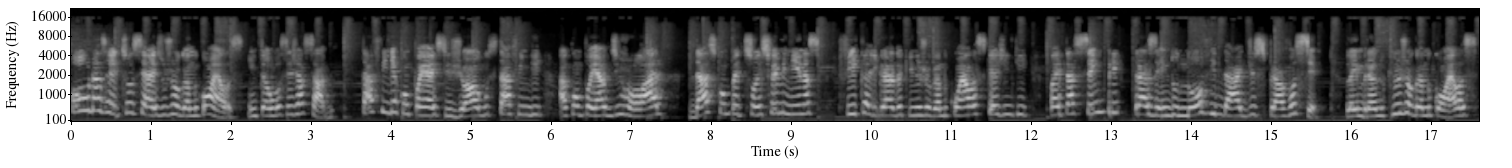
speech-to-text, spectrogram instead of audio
ou nas redes sociais do Jogando com Elas. Então você já sabe. Tá afim de acompanhar esses jogos? Tá afim de acompanhar o desenrolar das competições femininas? Fica ligado aqui no Jogando com Elas que a gente vai estar tá sempre trazendo novidades para você. Lembrando que o Jogando com Elas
